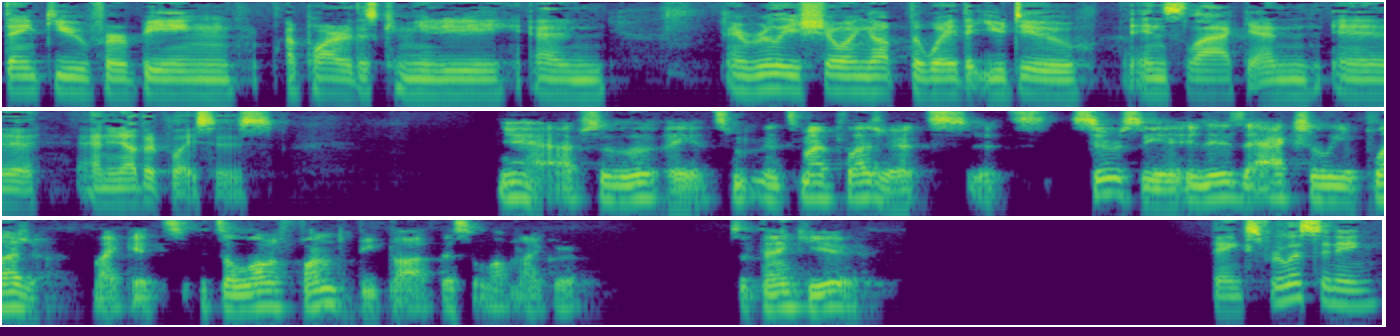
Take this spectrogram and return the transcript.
Thank you for being a part of this community and and really showing up the way that you do in Slack and uh, and in other places. Yeah, absolutely. It's it's my pleasure. It's it's seriously, it is actually a pleasure. Like it's it's a lot of fun to be part of this alumni group. So thank you. Thanks for listening.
